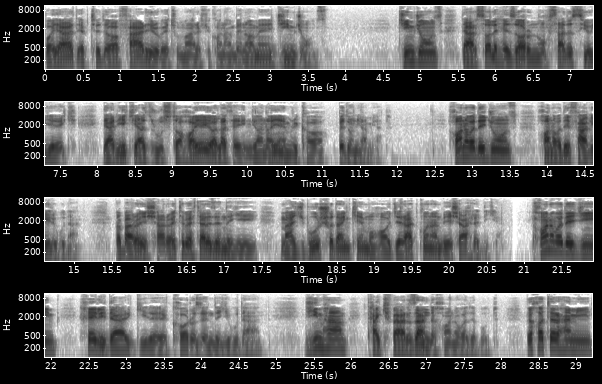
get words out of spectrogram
باید ابتدا فردی رو بهتون معرفی کنم به نام جیم جونز جیم جونز در سال 1931 در یکی از روستاهای ایالت ایندیانای امریکا به دنیا میاد. خانواده جونز خانواده فقیری بودند و برای شرایط بهتر زندگی مجبور شدن که مهاجرت کنن به شهر دیگه. خانواده جیم خیلی درگیر کار و زندگی بودند. جیم هم تک فرزند خانواده بود. به خاطر همین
